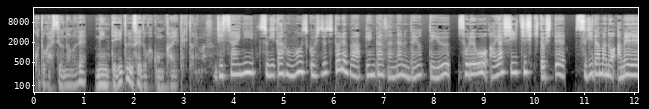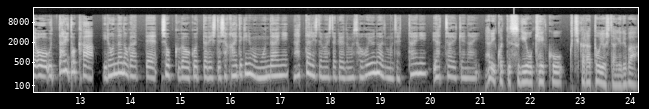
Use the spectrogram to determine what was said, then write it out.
ことが必要なので、認定医という制度が今回できております。。実際にスギ花粉を少しずつ取れば玄関差になるんだよっていう、それを怪しい知識として杉玉の飴を売ったりとか、いろんなのがあって、ショックが起こったりして、社会的にも問題になったりしてましたけれども、そういうのはもう絶対にやっちゃいけない。やはりこうやって杉を蛍光、口から投与してあげれば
